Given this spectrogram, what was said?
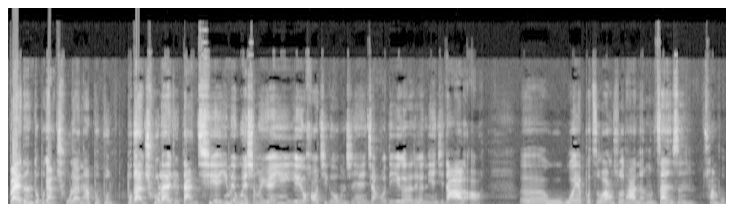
拜登都不敢出来，那不不不敢出来就胆怯。因为为什么原因也有好几个，我们之前讲过。第一个，他这个年纪大了啊，呃，我我也不指望说他能战胜川普，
